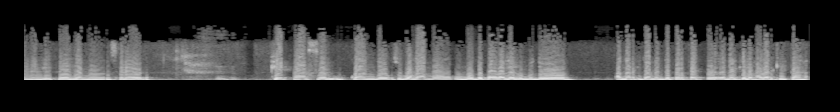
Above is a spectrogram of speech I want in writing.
vaina que ustedes llaman cerebro. ¿Qué pasa cuando, supongamos un mundo paralelo, un mundo anárquicamente perfecto, en el que los anarquistas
